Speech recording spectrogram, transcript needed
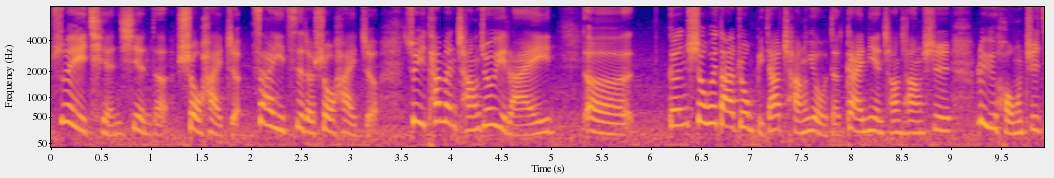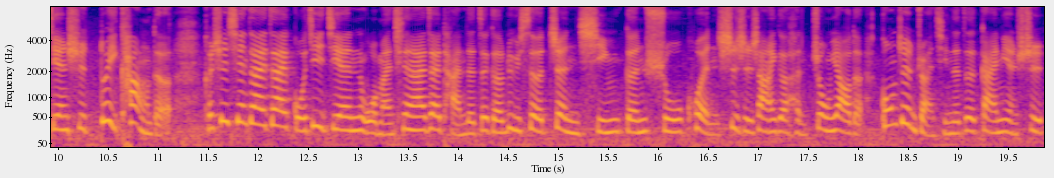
最前线的受害者，再一次的受害者。所以，他们长久以来，呃。跟社会大众比较常有的概念，常常是绿红之间是对抗的。可是现在在国际间，我们现在在谈的这个绿色振兴跟纾困，事实上一个很重要的公正转型的这个概念，是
